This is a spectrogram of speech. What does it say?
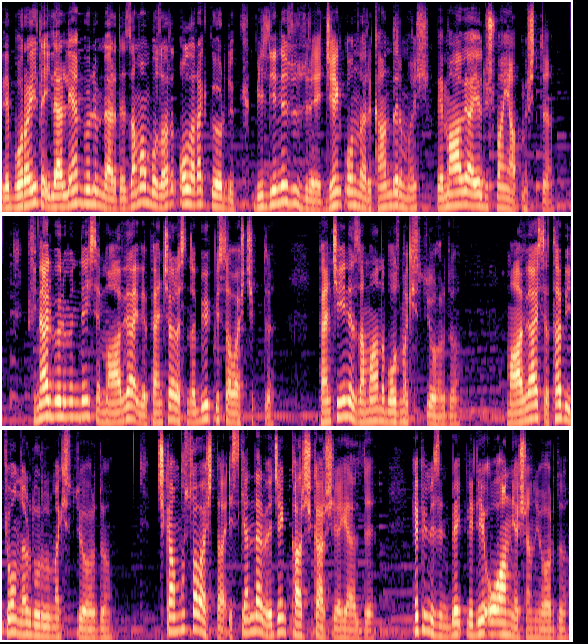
ve Bora'yı da ilerleyen bölümlerde zaman bozar olarak gördük. Bildiğiniz üzere Cenk onları kandırmış ve Mavi Ay'a düşman yapmıştı. Final bölümünde ise Mavi Ay ve Pençe arasında büyük bir savaş çıktı. Pençe yine zamanı bozmak istiyordu. Mavi Ay ise tabii ki onları durdurmak istiyordu. Çıkan bu savaşta İskender ve Cenk karşı karşıya geldi. Hepimizin beklediği o an yaşanıyordu.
